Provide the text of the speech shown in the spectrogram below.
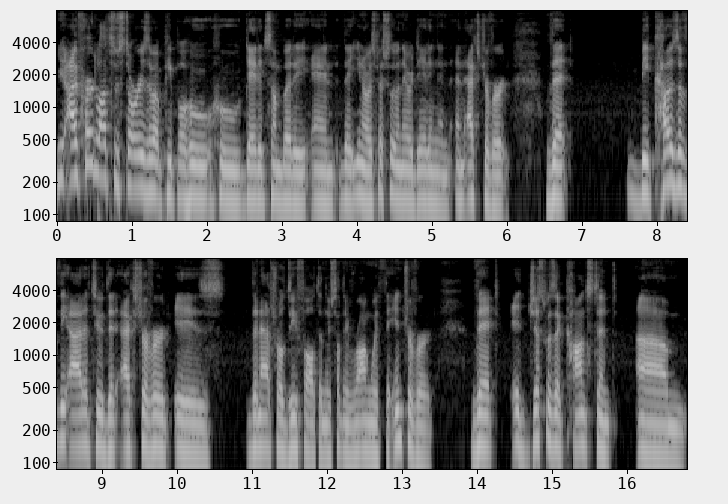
Yeah, I've heard lots of stories about people who who dated somebody and they, you know, especially when they were dating an, an extrovert, that because of the attitude that extrovert is the natural default and there's something wrong with the introvert, that it just was a constant um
